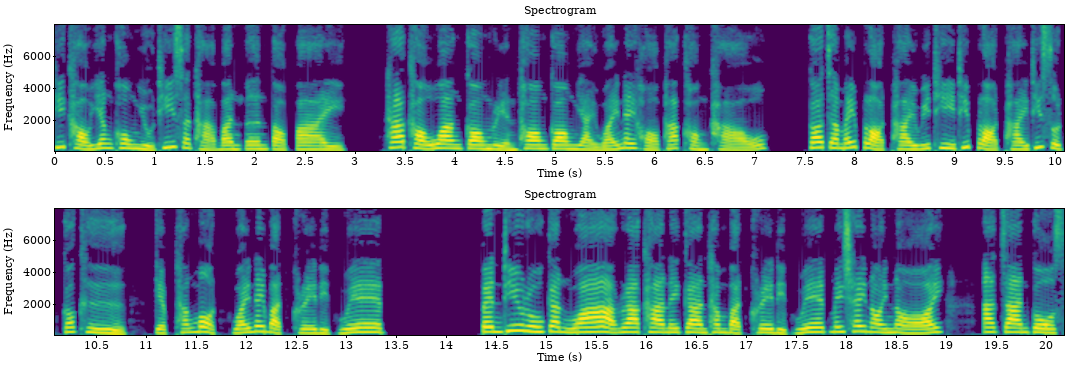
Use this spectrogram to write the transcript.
ที่เขายังคงอยู่ที่สถาบันเอิญต่อไป ถ้าเขาวางกองเหรียญทองกองใหญ่ไว้ในหอพักของเขา ก็จะไม่ปลอดภัยวิธีที่ปลอดภัยที่สุดก็คือ เก็บทั้งหมดไว้ในบัตรเครดิตเวท เป็นที่รู้กันว่าราคาในการทำบัตรเครดิตเวทไม่ใช่น้อยๆอาจารย์โกส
